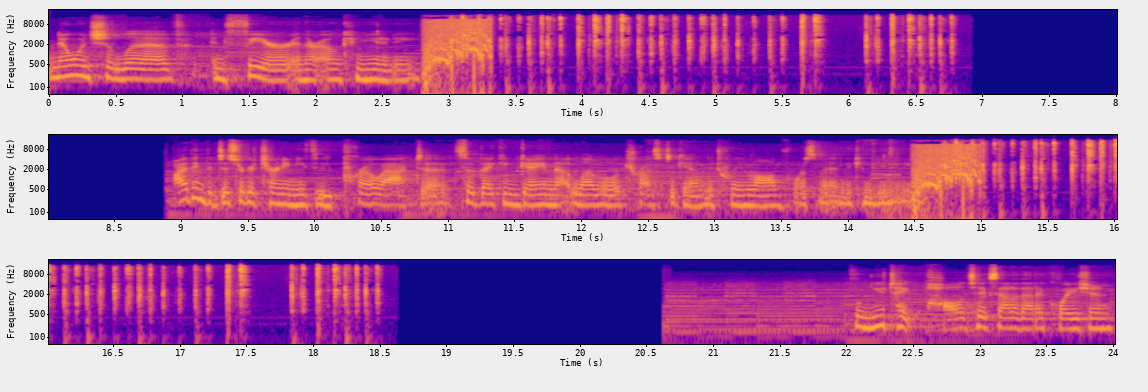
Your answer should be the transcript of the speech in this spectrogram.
No one should live in fear in their own community. I think the district attorney needs to be proactive so they can gain that level of trust again between law enforcement and the community. When you take politics out of that equation,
